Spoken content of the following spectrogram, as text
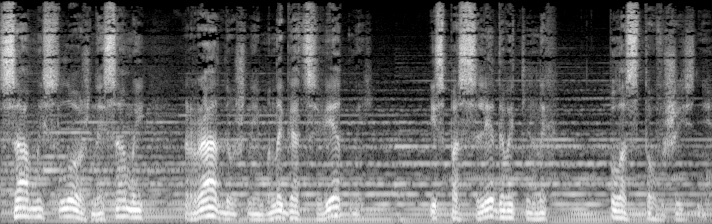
самый сложный, самый радужный, многоцветный из последовательных пластов жизни.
